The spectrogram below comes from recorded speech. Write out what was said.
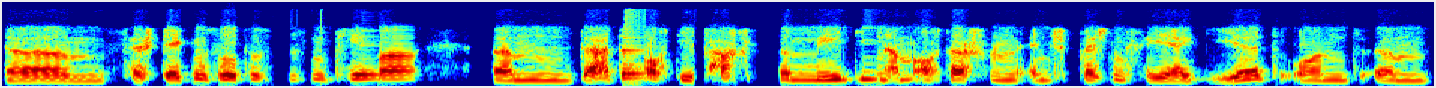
ähm, verstecken, so das ist ein Thema. Ähm, da hat auch die Fachmedien haben auch da schon entsprechend reagiert und ähm,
